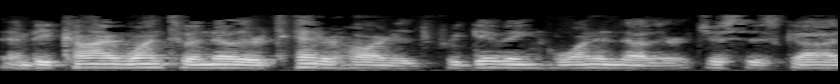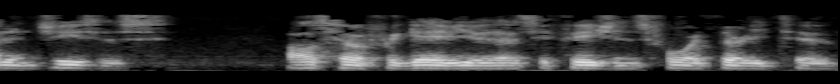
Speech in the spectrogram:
"And be kind one to another, tenderhearted, forgiving one another, just as God and Jesus also forgave you." That's Ephesians 4:32.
